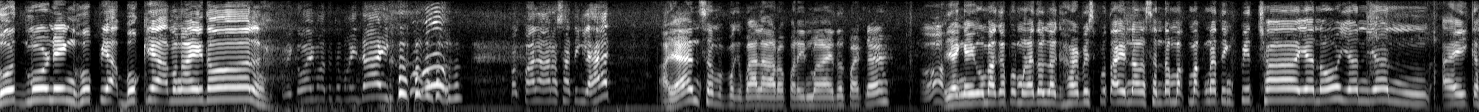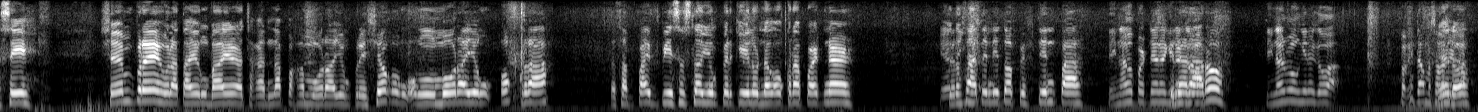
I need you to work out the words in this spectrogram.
Good morning, hupya, bukya mga idol! Ikaw ay mga totoong inday. Pagpalang araw sa ating lahat. Ayan, so mapagpalang araw pa rin mga idol partner. Oo. Ayan, ngayong umaga po mga idol, nag-harvest po tayo ng sandang makmak nating pitcha. Yan o, yan, yan. Ay kasi, syempre, wala tayong buyer at saka napakamura yung presyo. Kung, kung mura yung okra, nasa 5 pesos lang yung per kilo ng okra partner. Pero sa atin dito, 15 pa. Tingnan mo partner ang ginagawa. Kinararo. Tingnan mo ang ginagawa. Pakita mo sa kanila.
